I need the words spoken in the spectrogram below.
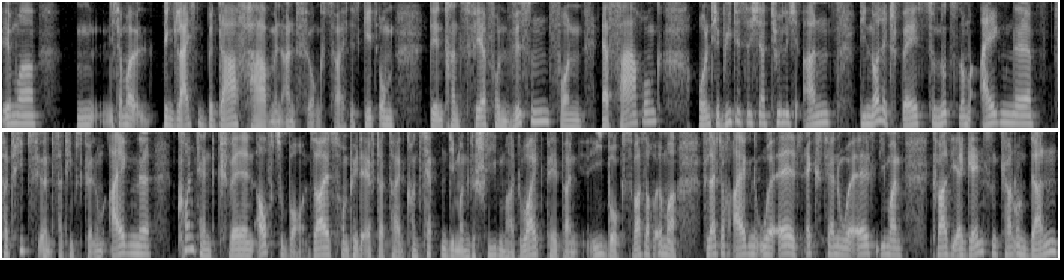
immer ich sag mal, den gleichen Bedarf haben, in Anführungszeichen. Es geht um den Transfer von Wissen, von Erfahrung. Und hier bietet sich natürlich an, die Knowledge Base zu nutzen, um eigene Vertriebs äh, Vertriebsquellen, um eigene Contentquellen aufzubauen. Sei es von PDF-Dateien, Konzepten, die man geschrieben hat, Whitepapern, E-Books, was auch immer. Vielleicht auch eigene URLs, externe URLs, die man quasi ergänzen kann, um dann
